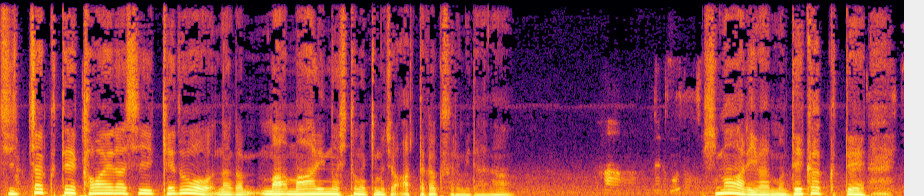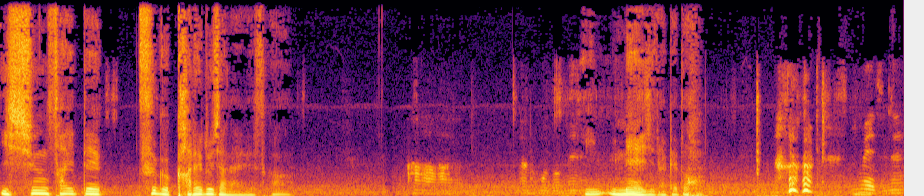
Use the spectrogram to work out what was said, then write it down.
ちっちゃくて可愛らしいけどなんか、ま、周りの人の気持ちをあったかくするみたいな。ひまわりはもうでかくて一瞬咲いてすぐ枯れるじゃないですかああ、なるほどね。イイメージだけど イメージね。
